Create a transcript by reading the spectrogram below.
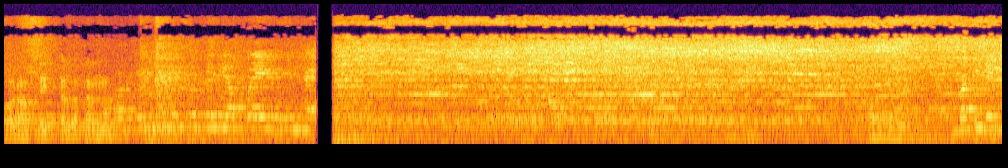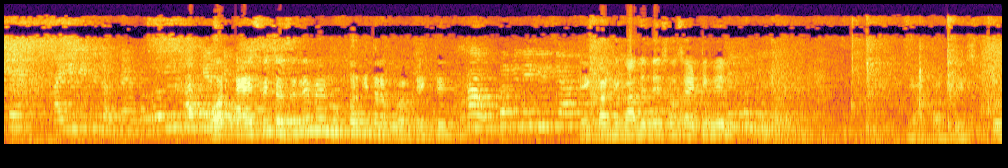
और आप देख कर बताना। बाकी देखते हैं आइए नीचे चलते हैं। और टैरिस पे चल सकते हैं? मैम ऊपर की तरफ़ और देखते हैं। हाँ ऊपर भी देख लीजिए आप। एक बार दिखा देते हैं सोसाइटी में। यहाँ पर आप देख सकते हो।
